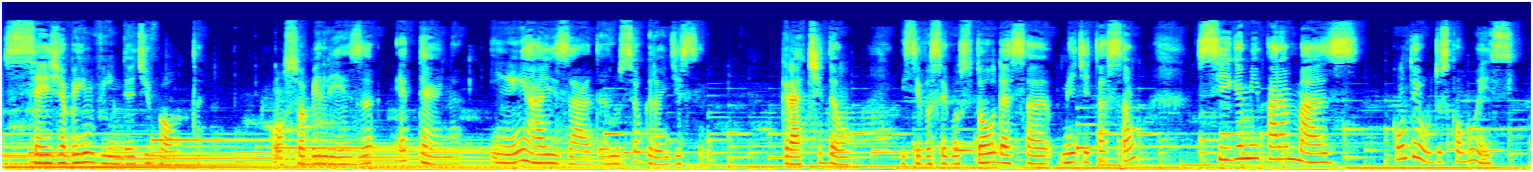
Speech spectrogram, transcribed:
Seja bem-vinda de volta com sua beleza eterna e enraizada no seu grande ser. Gratidão. E se você gostou dessa meditação, siga-me para mais conteúdos como esse.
